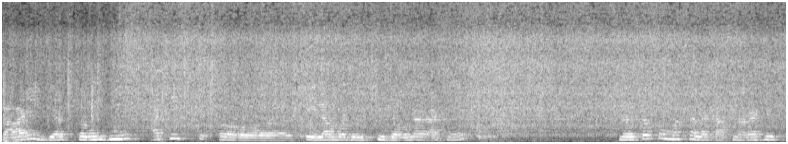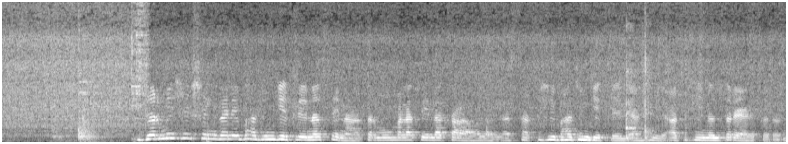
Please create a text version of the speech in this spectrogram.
बारीक गॅस करून मी अशीच तेलामध्ये शिजवणार आहे. नंतर तो मसाला टाकणार आहे. जर मी हे शेंगदाणे भाजून घेतले नसते ना तर मग मला तेलात तळावं लागलं. असतं आता हे भाजून घेतलेले आहे. आता हे नंतर ॲड करेन.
